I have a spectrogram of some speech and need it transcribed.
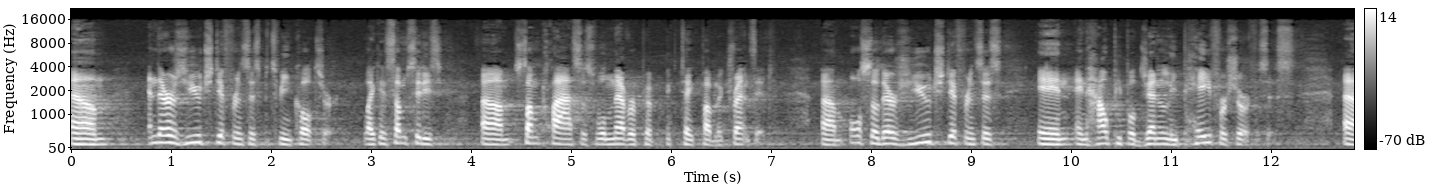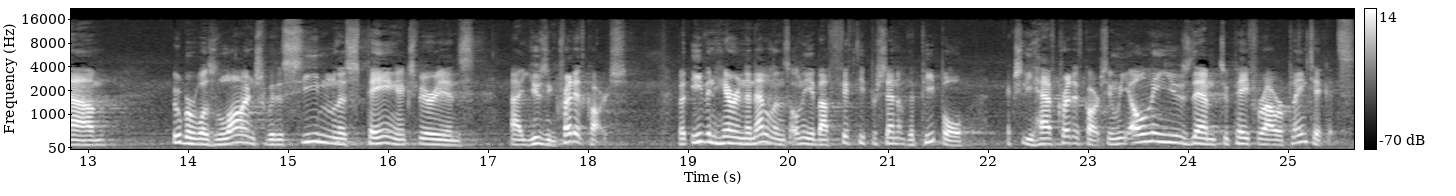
Um, and there's huge differences between culture. Like in some cities, um, some classes will never take public transit. Um, also, there's huge differences in, in how people generally pay for services. Um, Uber was launched with a seamless paying experience uh, using credit cards. But even here in the Netherlands, only about 50% of the people actually have credit cards, and we only use them to pay for our plane tickets.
